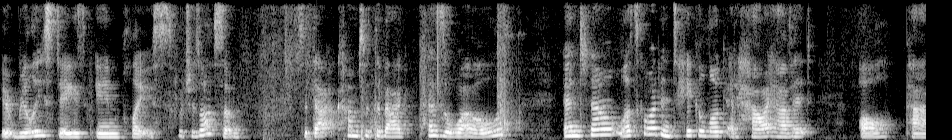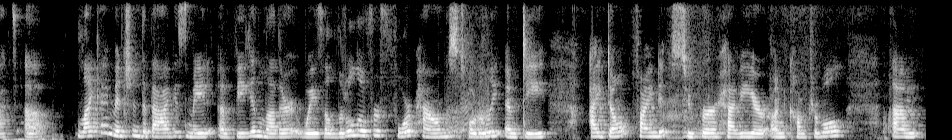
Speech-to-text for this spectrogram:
It really stays in place, which is awesome. So that comes with the bag as well. And now let's go ahead and take a look at how I have it all packed up. Like I mentioned, the bag is made of vegan leather. It weighs a little over four pounds, totally empty. I don't find it super heavy or uncomfortable. Um,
